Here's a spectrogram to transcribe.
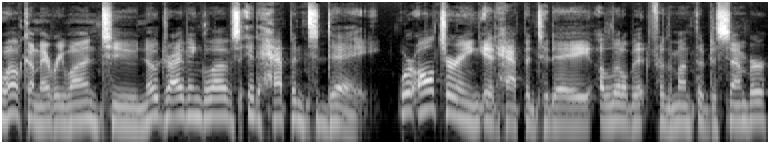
Welcome, everyone, to No Driving Gloves It Happened Today. We're altering It Happened Today a little bit for the month of December.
